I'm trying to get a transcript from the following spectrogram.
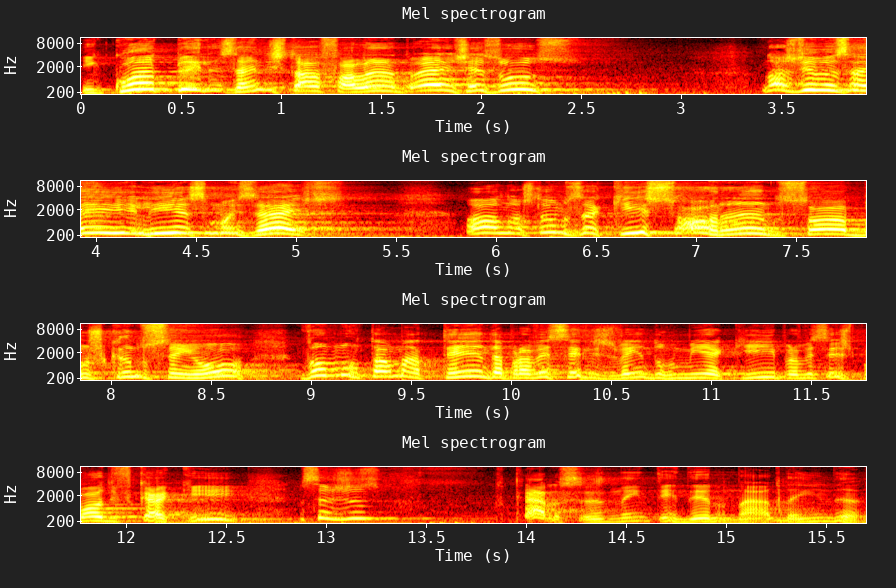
Enquanto eles ainda estavam falando, Ei, Jesus, nós vimos aí Elias, Moisés, Oh, nós estamos aqui só orando, só buscando o Senhor. Vamos montar uma tenda para ver se eles vêm dormir aqui, para ver se eles podem ficar aqui. Vocês, cara, vocês nem entenderam nada ainda.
